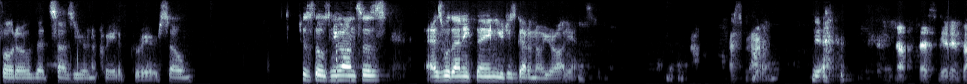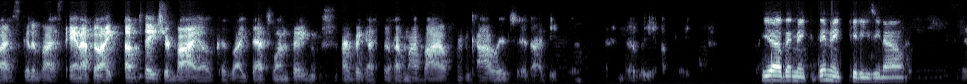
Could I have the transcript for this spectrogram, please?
photo that says you're in a creative career so just those nuances. As with anything, you just got to know your audience. That's smart. Yeah. No, that's good advice. Good advice. And I feel like update your bio because like that's one thing. I think I still have my bio from college, and I need to really update. Yeah, they make they make it easy now. Yeah.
